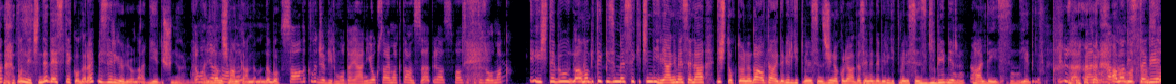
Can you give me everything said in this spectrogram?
bunun için de destek olarak bizleri görüyorlar diye düşünüyorum ben. Ama hani danışmanlık da- anlamında bu. Sağlıklıca bir moda yani yok saymaktansa biraz fazla titiz olmak İşte bu ama bir tek bizim meslek için değil. Yani mesela diş doktoruna da 6 ayda bir gitmelisiniz. Jinekoloğa da senede bir gitmelisiniz gibi bir haldeyiz diyebilirim. E, güzel. Bence uzak Ama biz tabii-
